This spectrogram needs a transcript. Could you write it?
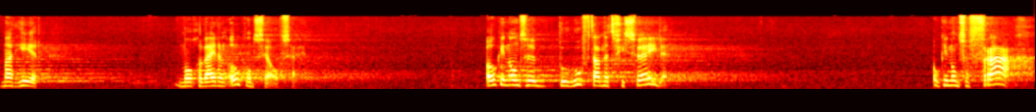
Maar Heer, mogen wij dan ook onszelf zijn? Ook in onze behoefte aan het visuele. Ook in onze vraag.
